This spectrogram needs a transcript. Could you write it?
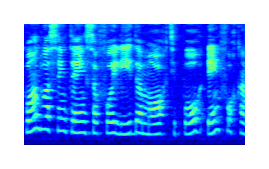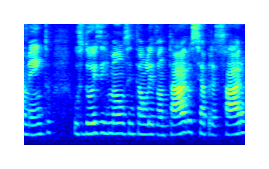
Quando a sentença foi lida, morte por enforcamento, os dois irmãos então levantaram, se abraçaram,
